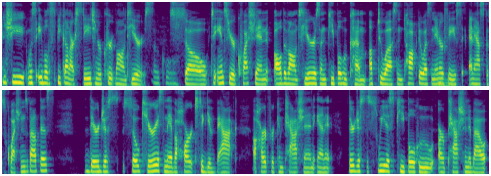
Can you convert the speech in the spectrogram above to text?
And she was able to speak on our stage and recruit volunteers. Oh, cool. So, to answer your question, all the volunteers and people who come up to us and talk to us and hmm. interface and ask us questions about this, they're just so curious and they have a heart to give back, a heart for compassion. And it, they're just the sweetest people who are passionate about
